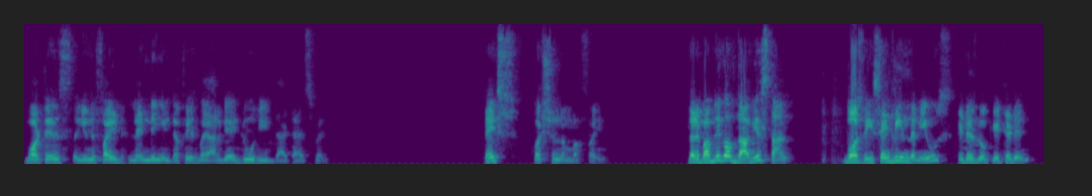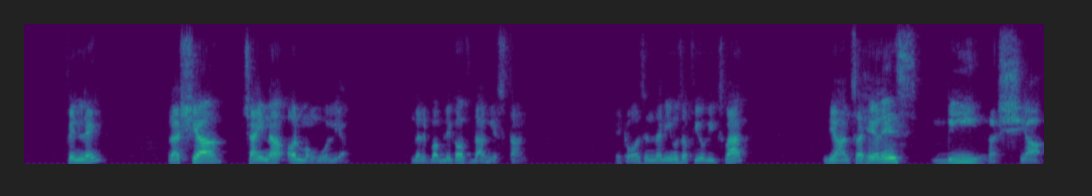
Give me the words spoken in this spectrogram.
What is the unified lending interface by RBI? Do read that as well. Next, question number five. The Republic of Dagestan was recently in the news. It is located in Finland, Russia, China, or Mongolia. The Republic of Dagestan. It was in the news a few weeks back. The answer here is B. Russia.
